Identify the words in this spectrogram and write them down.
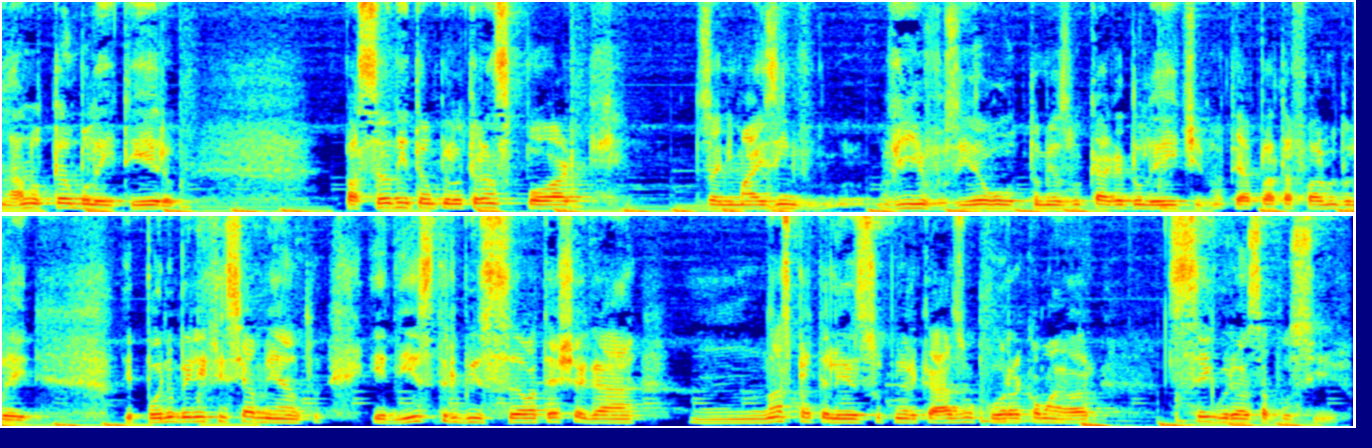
lá no tambo leiteiro, passando então pelo transporte dos animais vivos e ou mesmo carga do leite até a plataforma do leite, depois no beneficiamento e distribuição até chegar nas prateleiras dos supermercados ocorra com a maior segurança possível.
